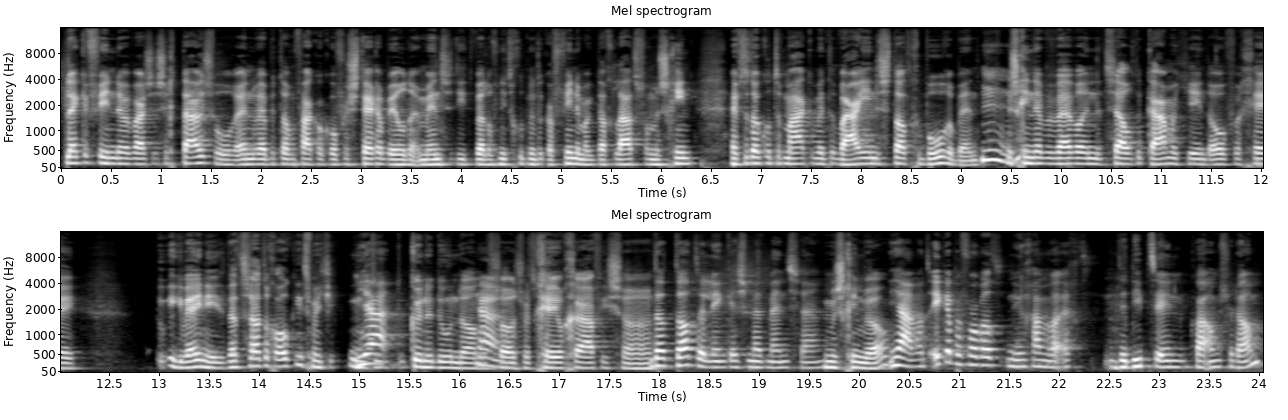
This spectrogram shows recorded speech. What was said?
plekken vinden waar ze zich thuis horen. En we hebben het dan vaak ook over sterrenbeelden en mensen die het wel of niet goed met elkaar vinden. Maar ik dacht laatst van misschien heeft het ook wel te maken met waar je in de stad geboren bent. Mhm. Misschien hebben wij wel in hetzelfde kamertje in het OVG. Ik weet niet, dat zou toch ook iets met je moeten Ja. kunnen doen dan? Ja. Of zo, een soort geografische... Dat dat de link is met mensen. Misschien wel. Ja, want ik heb bijvoorbeeld... Nu gaan we wel echt de diepte in qua Amsterdam.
